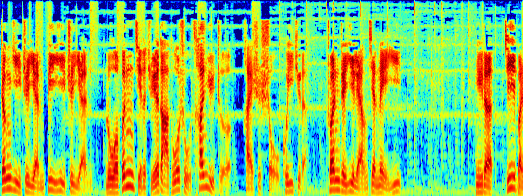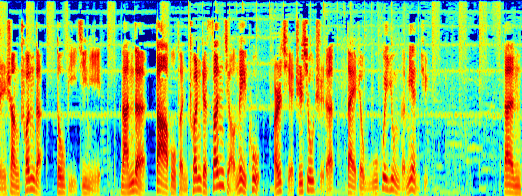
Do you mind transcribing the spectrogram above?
睁一只眼闭一只眼，裸奔节的绝大多数参与者还是守规矩的，穿着一两件内衣。女的基本上穿的都比基尼，男的大部分穿着三角内裤，而且知羞耻的戴着舞会用的面具。但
